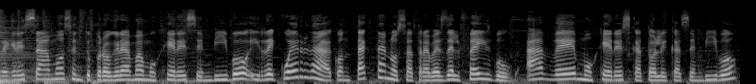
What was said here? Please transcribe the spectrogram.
Regresamos en tu programa Mujeres en Vivo y recuerda, contáctanos a través del Facebook AV Mujeres Católicas en Vivo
